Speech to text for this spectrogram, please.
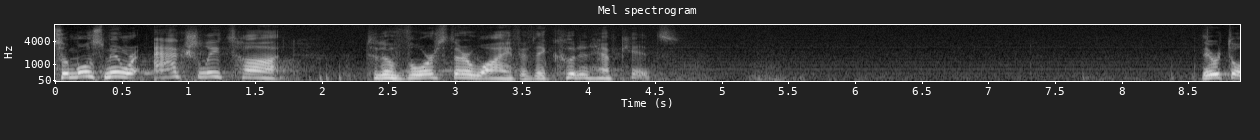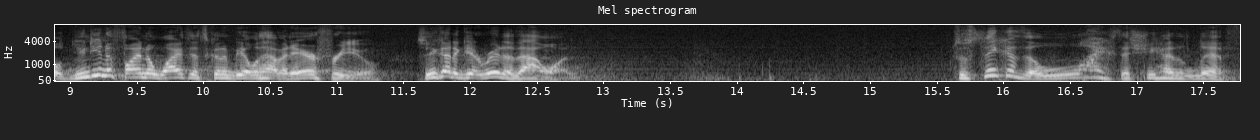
So most men were actually taught to divorce their wife if they couldn't have kids. They were told, you need to find a wife that's going to be able to have an heir for you. So you got to get rid of that one. So think of the life that she had to live.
